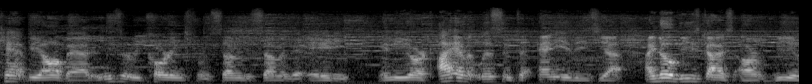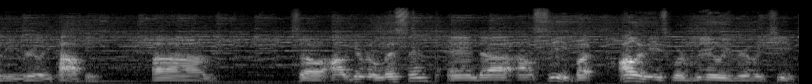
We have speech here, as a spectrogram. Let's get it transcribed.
can't be all bad. And these are recordings from 77 to 80 in New York. I haven't listened to any of these yet. I know these guys are really, really poppy. Um, so I'll give it a listen and uh, I'll see. But all of these were really, really cheap,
